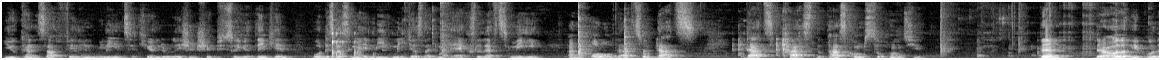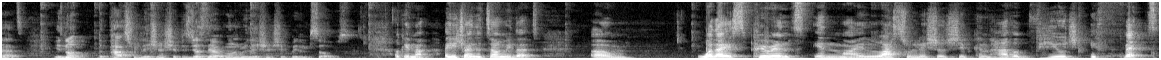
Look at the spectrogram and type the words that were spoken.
you can start feeling really insecure in the relationship. So you're thinking, well, this person might leave me just like my ex left me and all of that. So that's that's past. The past comes to haunt you. Then there are other people that it's not the past relationship, it's just their own relationship with themselves. Okay, now are you trying to tell me that um, what I experienced in my last relationship can have a huge effect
